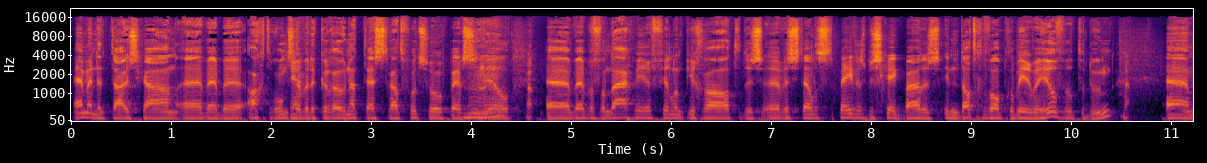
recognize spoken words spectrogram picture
hè, met een thuisgaan. Eh, we hebben achter ons Ja. hebben we de coronateststraat voor het zorgpersoneel. Eh, we hebben vandaag weer een filmpje gehad. Dus eh, we stellen spelers beschikbaar. Dus in dat geval proberen we heel veel te doen. Ehm,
